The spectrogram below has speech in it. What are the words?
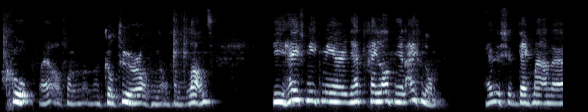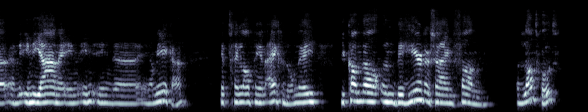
groep, of een, een cultuur of een, of een land, die heeft niet meer, je hebt geen land meer in eigendom. Hè, dus je denkt maar aan de, aan de Indianen in, in, in, eh, in Amerika. Je hebt geen land meer in eigendom. Nee, je kan wel een beheerder zijn van een landgoed,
